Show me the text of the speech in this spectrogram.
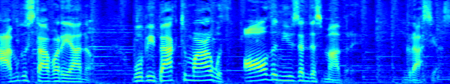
I'm Gustavo Arellano. We'll be back tomorrow with all the news and desmadre. Gracias.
